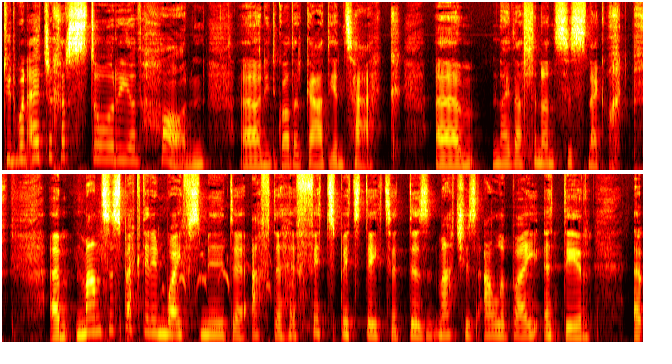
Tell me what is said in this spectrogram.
dwi wedi bod yn edrych ar stori oedd hon, uh, o'n i wedi gweld ar Guardian Tech, Um, na i ddallan o'n Saesneg. um, man suspected in wife's murder after her Fitbit data doesn't match his alibi ydy'r uh,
